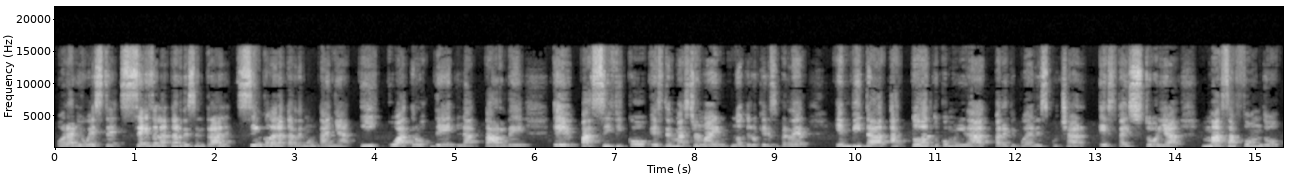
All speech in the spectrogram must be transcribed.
horario oeste, 6 de la tarde central, 5 de la tarde montaña y 4 de la tarde eh, Pacífico. Este Mastermind no te lo quieres perder invita a toda tu comunidad para que puedan escuchar esta historia más a fondo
